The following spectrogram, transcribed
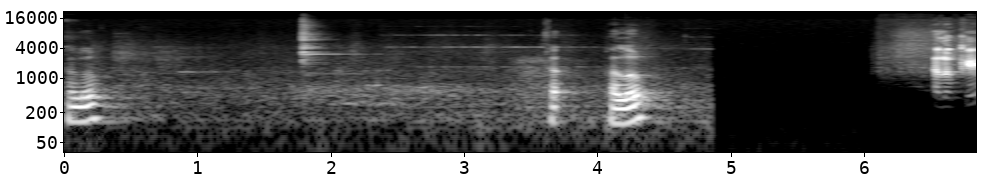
হ্যালো হ্যালো হ্যালো কে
